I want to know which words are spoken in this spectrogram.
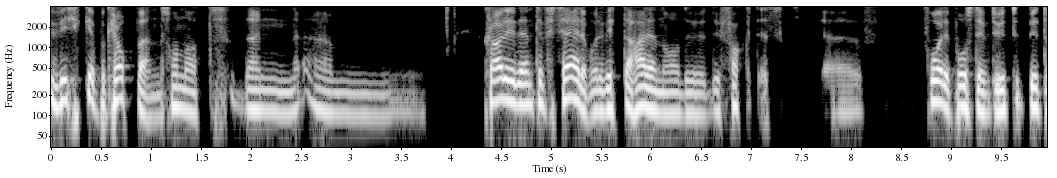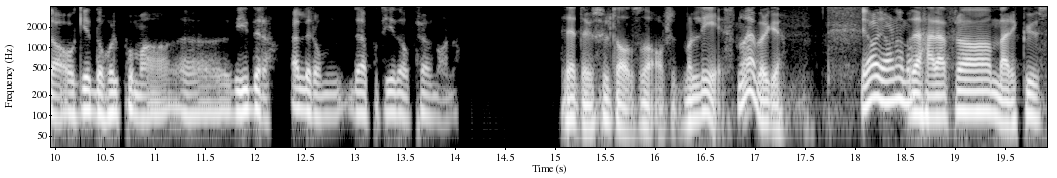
virke på kroppen, sånn at den um, klarer å identifisere hvorvidt det her er noe du, du faktisk uh, får et positivt utbytte av og gidder å holde på med uh, videre, eller om det er på tide å prøve noe annet. Dette resultatet altså avslutte med å lese noe, jeg, Børge. Ja, gjerne det. Det her er fra Mercus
